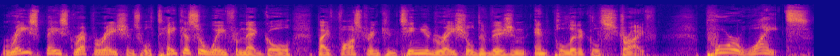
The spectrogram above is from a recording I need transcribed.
Race-based reparations will take us away from that goal by fostering continued racial division and political strife. Poor whites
